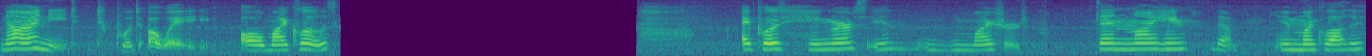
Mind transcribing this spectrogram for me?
Now I need to put away all my clothes. I put hangers in my shirt. Then I hang them in my closet.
